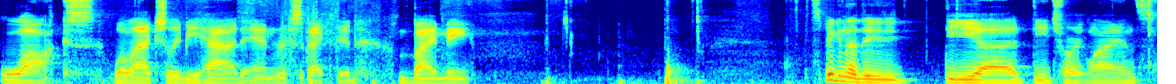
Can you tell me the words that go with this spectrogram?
locks will actually be had and respected by me. Speaking of the, the uh, Detroit Lions,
